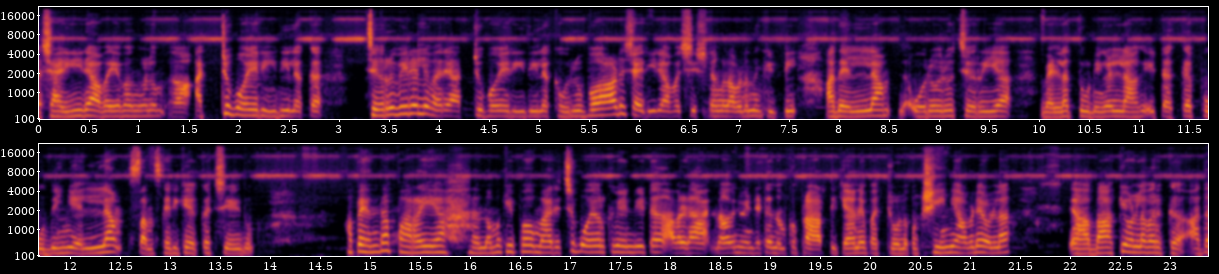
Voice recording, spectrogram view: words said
ശരീര അവയവങ്ങളും അറ്റുപോയ രീതിയിലൊക്കെ ചെറുവിരൽ വരെ അറ്റുപോയ രീതിയിലൊക്കെ ഒരുപാട് ശരീര അവശിഷ്ടങ്ങൾ അവിടെ നിന്ന് കിട്ടി. അതെല്ലാം ഓരോരോ ചെറിയ വെള്ളത്തുണികളിലായിട്ടൊക്കെ പൊതിഞ്ഞ് എല്ലാം സംസ്കരിക്കുകയൊക്കെ ചെയ്തു. അപ്പൊ എന്താ പറയുക നമുക്കിപ്പോ മരിച്ചു പോയവർക്ക് വേണ്ടിയിട്ട് അവരുടെ ആത്മാവിന് വേണ്ടിയിട്ട് നമുക്ക് പ്രാർത്ഥിക്കാനേ പറ്റുള്ളൂ. പക്ഷെ ഇനി അവിടെയുള്ള ബാക്കിയുള്ളവർക്ക് അത്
